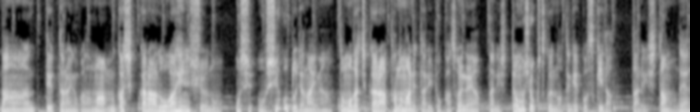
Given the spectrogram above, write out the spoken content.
なんて言ったらいいのかな。まあ、昔から動画編集のおし、お仕事じゃないな。友達から頼まれたりとか、そういうのやったりして、面白く作るのって結構好きだったりしたので、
